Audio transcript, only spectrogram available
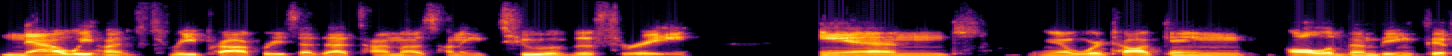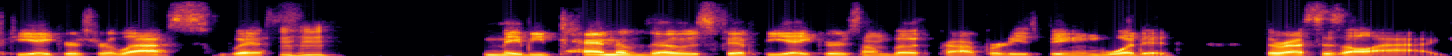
now. We hunt three properties. At that time, I was hunting two of the three, and you know, we're talking all of them being 50 acres or less, with mm-hmm. maybe 10 of those 50 acres on both properties being wooded. The rest is all ag.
